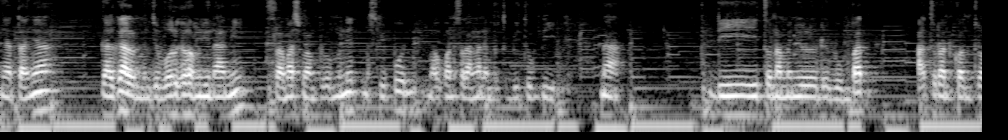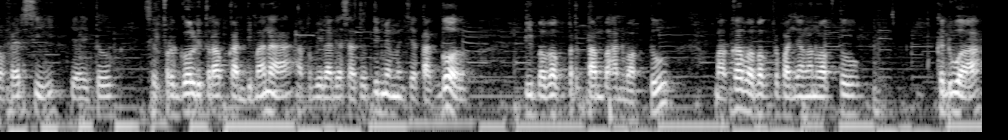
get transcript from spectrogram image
nyatanya gagal menjebol gawang Yunani selama 90 menit meskipun melakukan serangan yang bertubi-tubi. Nah, di turnamen Euro 2004 aturan kontroversi yaitu silver goal diterapkan di mana apabila ada satu tim yang mencetak gol di babak pertambahan waktu, maka babak perpanjangan waktu kedua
